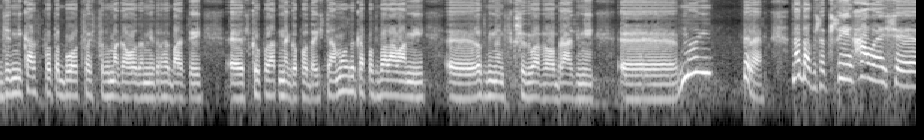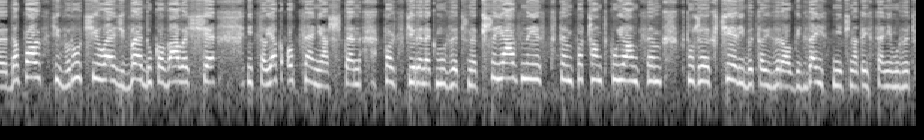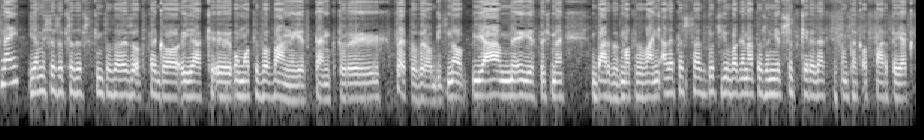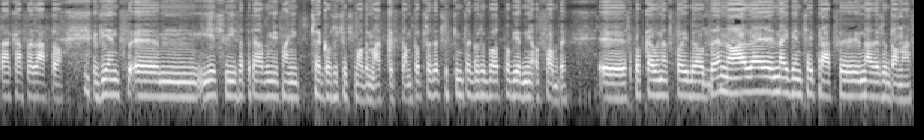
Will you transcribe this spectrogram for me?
Dziennikarstwo to było coś, co wymagało ode mnie trochę bardziej e, skrupulatnego podejścia. Muzyka pozwalała mi e, rozwinąć skrzydła wyobraźni. E, No i tyle. No dobrze, przyjechałeś e, do Polski, wróciłeś, wyedukowałeś się i co, jak oceniasz ten polski rynek muzyczny? Przyjazny jest tym początkującym, którzy chcieliby coś zrobić, zaistnieć na tej scenie muzycznej? Ja myślę, że przede wszystkim to zależy od tego, jak y, umotywowany jest ten, który chce to zrobić. No ja, my jesteśmy bardzo zmotywowani, ale też trzeba zwrócić uwagę na to, że nie wszystkie redakcje są tak otwarte jak ta Cafe Lato. Więc ym, jeśli zapytałaby mnie Pani, czego życzyć młodym artystom, to przede wszystkim tego, żeby odpowiednie osoby y, spotkały na swojej drodze, no ale najwięcej pracy należy do nas.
